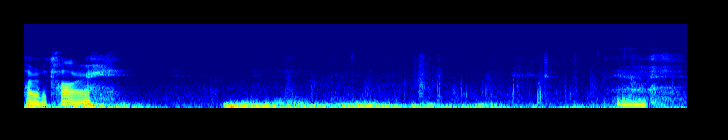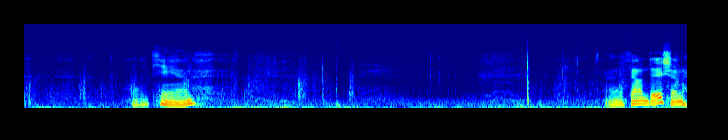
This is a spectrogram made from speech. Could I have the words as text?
Part of a car. old can. Uh, foundation.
